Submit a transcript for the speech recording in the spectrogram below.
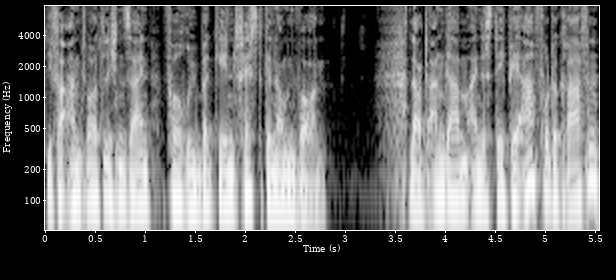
Die Verantwortlichen seien vorübergehend festgenommen worden. Laut Angaben eines DPA-Fotografen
